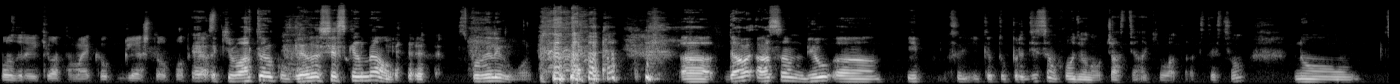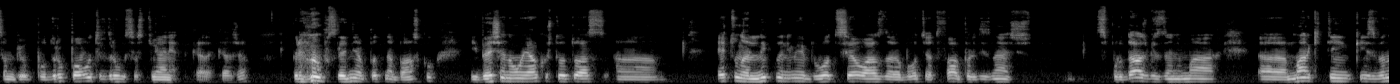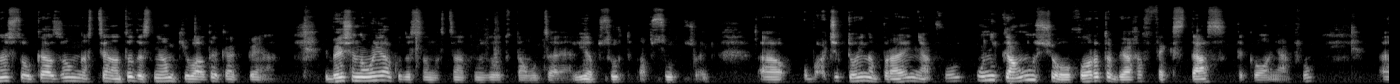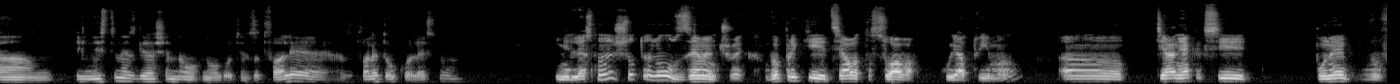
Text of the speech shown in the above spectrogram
Поздрави килата майка, ако гледаш този Е, подкаст. килата, ако гледаш, е скандал. Сподели го, моля. да, аз съм бил а, и, и като преди съм ходил на участие на килата, естествено, но съм бил по друг повод и в друго състояние, така да кажа. Примерно последния път на Банско и беше много яко, защото аз а, ето нали никога не ми е било цел аз да работя това, преди знаеш с продажби занимавах, маркетинг, изведнъж се оказвам на сцената да снимам килата как пея. И беше много яко да съм на сцената, между другото, там от Заря. Нали? Абсурд, абсурд, човек. А, обаче той направи някакво уникално шоу. Хората бяха в екстаз, такова някакво. А, и наистина изглеждаше много, много готин. Затова ли, е, затова ли е толкова лесно? Ми лесно е, защото е много земен човек. Въпреки цялата слава, която има, а, тя някакси, поне в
